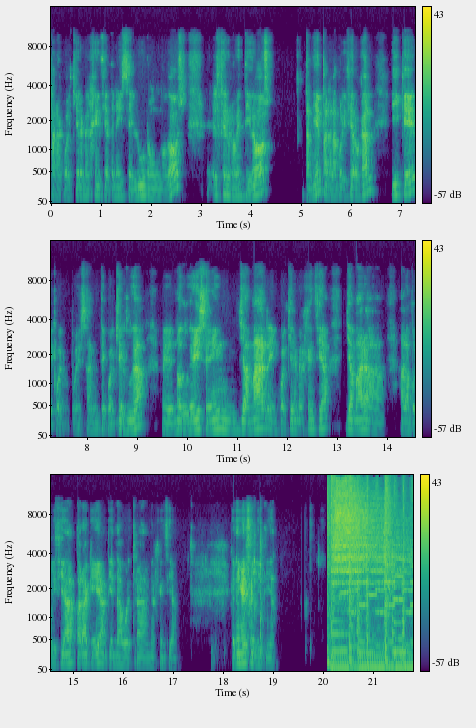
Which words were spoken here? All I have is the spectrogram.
para cualquier emergencia tenéis el 112, el 092, también para la policía local y que, bueno, pues ante cualquier duda, eh, no dudéis en llamar en cualquier emergencia, llamar a, a la policía para que atienda vuestra emergencia. Que tengáis feliz día. thank you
